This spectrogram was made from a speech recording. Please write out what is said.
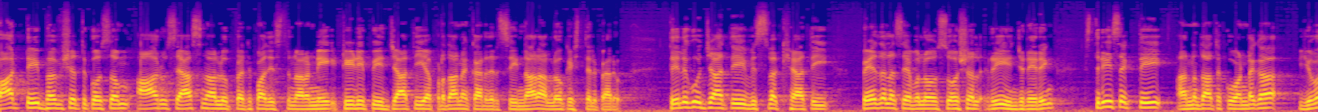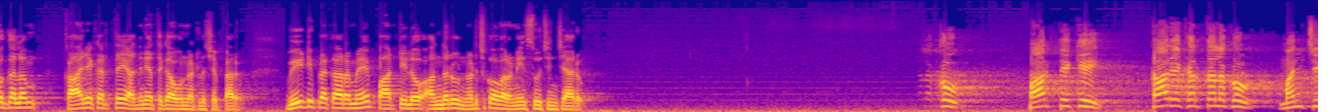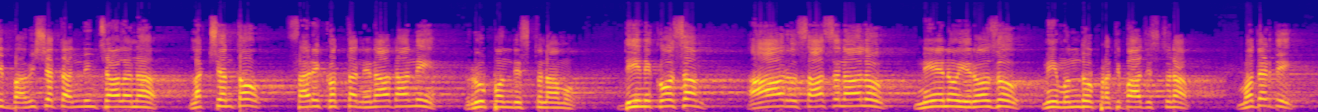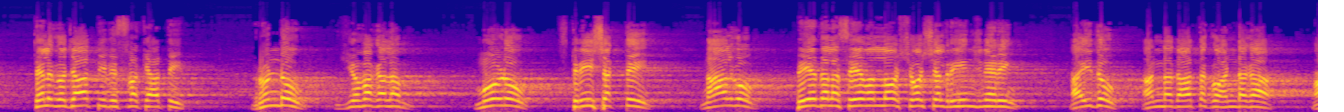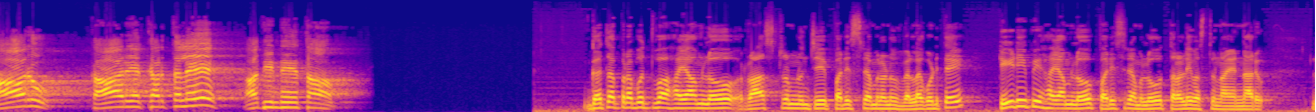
Party భవిష్యత్తు కోసం ఆరు శాసనాలు ప్రతిపాదిస్తున్నారని టీడీపీ జాతీయ ప్రధాన కార్యదర్శి నారా లోకేష్ తెలిపారు. తెలుగు జాతి విశ్వఖ్యాతి పేదల సేవలో సోషల్ రీ ఇంజనీరింగ్ స్త్రీ శక్తి అన్నదాతకు అండగా యువగలం కార్యకర్తే అధినేతగా ఉన్నట్లు చెప్పారు. వీటి ప్రకారమే పార్టీలో అందరూ నడుచుకోవాలని సూచించారు. పార్టీకి కార్యకర్తలకు మంచి భవిష్యత్ అందించాలన్న లక్ష్యంతో సరికొత్త నినాదాన్ని రూపొందిస్తున్నాము. దీనికోసం ఆరు శాసనాలు నేను ఈరోజు మీ ముందు ప్రతిపాదిస్తున్నా. మొదటిది తెలుగు జాతి విశ్వఖ్యాతి. రెండు యువగలం మూడు స్త్రీ శక్తి. నాలుగు పేదల సేవల్లో సోషల్ రీఇంజనీరింగ్. ఐదు అన్నదాతకు అండగా. ఆరు కార్యకర్తలే అధినేత. గత ప్రభుత్వ హయాంలో రాష్ట్రం నుంచి పరిశ్రమలను వెళ్ళగొడితే టీడీపీ హయాంలో పరిశ్రమలు తరలివస్తున్నాయన్నారు.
